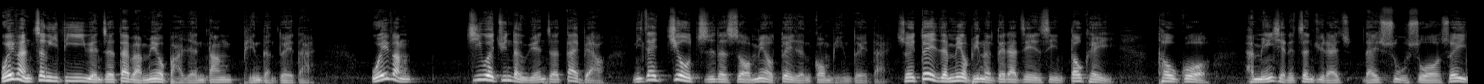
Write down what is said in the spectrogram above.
违反正义第一原则，代表没有把人当平等对待；违反机会均等原则，代表你在就职的时候没有对人公平对待。所以，对人没有平等对待这件事情，都可以透过很明显的证据来来诉说。所以，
